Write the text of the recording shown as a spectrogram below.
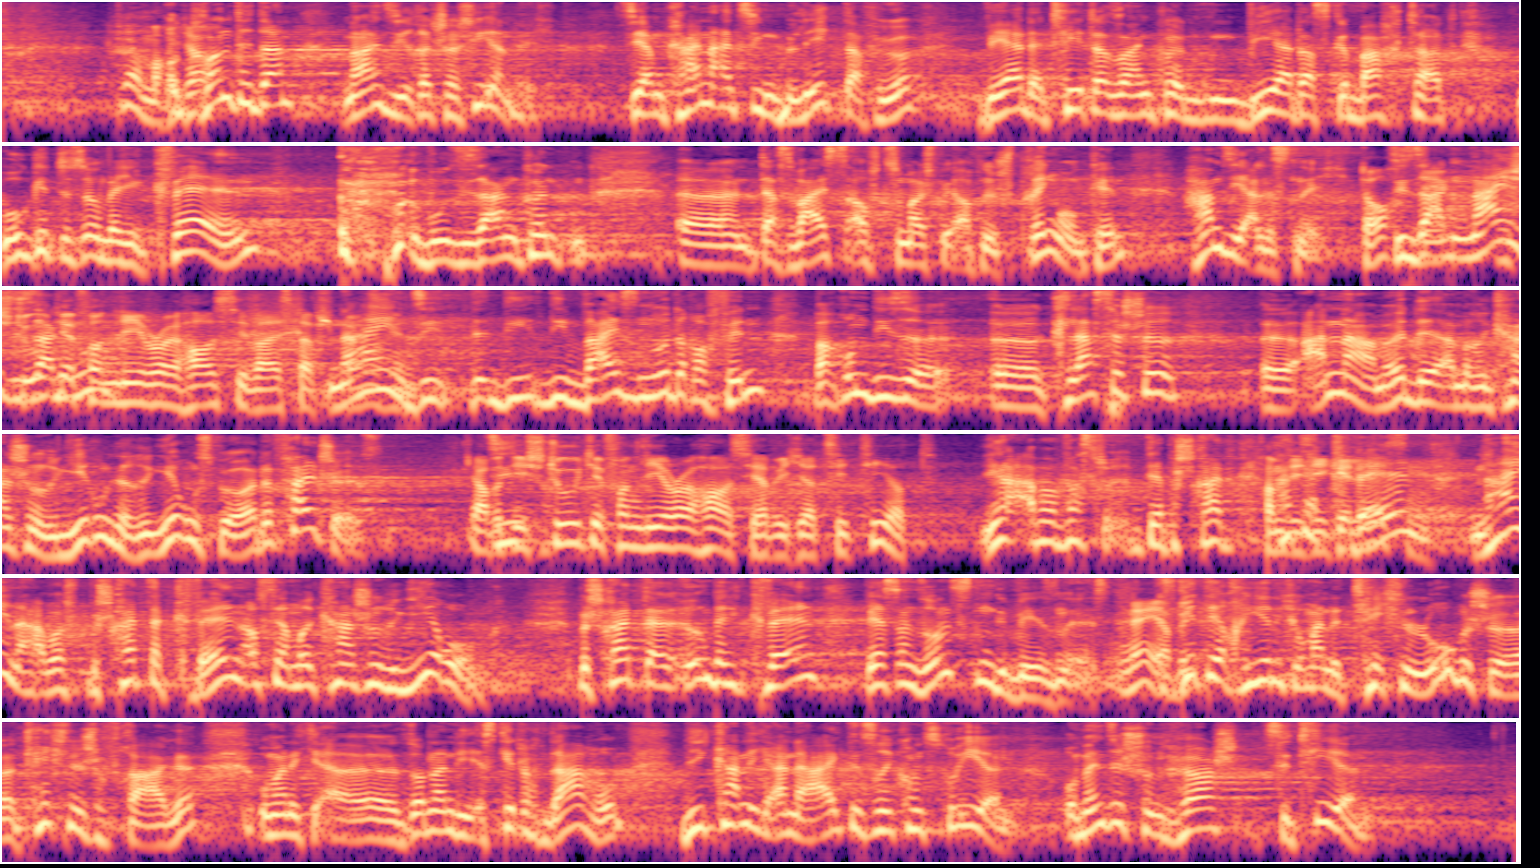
Ja, und konnte dann, nein, Sie recherchieren nicht. Sie haben keinen einzigen Beleg dafür, wer der Täter sein könnte, wie er das gemacht hat, wo gibt es irgendwelche Quellen, wo Sie sagen könnten, äh, das weist auf zum Beispiel auf eine Sprengung hin, haben Sie alles nicht. Doch, Sie sagen die, nein. Die Sie Studie nur, von Leroy House, die weist auf Sprengung nein, hin. Nein, die, die, weisen nur darauf hin, warum diese äh, klassische äh, Annahme der amerikanischen Regierung, der Regierungsbehörde falsch ist. Ja, aber Sie, die Studie von Leroy House, die habe ich ja zitiert. Ja, aber was der beschreibt. Haben Sie die Quellen? gelesen? Nein, aber beschreibt er Quellen aus der amerikanischen Regierung? Beschreibt er irgendwelche Quellen, wer es ansonsten gewesen ist? Nee, es geht ja auch hier nicht um eine technologische, technische Frage, um eine, äh, sondern die, es geht doch darum, wie kann ich ein Ereignis rekonstruieren? Und wenn Sie schon Hirsch zitieren,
